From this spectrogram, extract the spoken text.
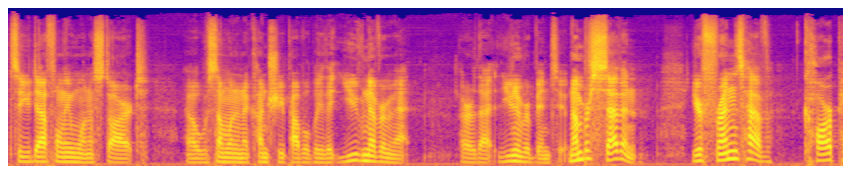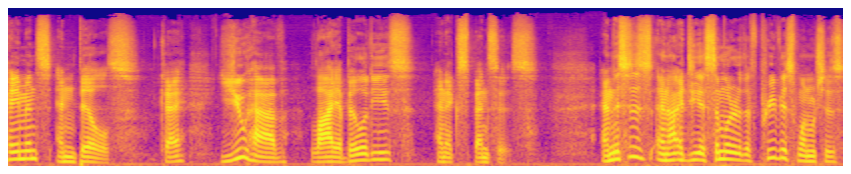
So you definitely want to start uh, with someone in a country probably that you've never met or that you've never been to. Number seven, your friends have car payments and bills. Okay. You have liabilities and expenses. And this is an idea similar to the previous one, which is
